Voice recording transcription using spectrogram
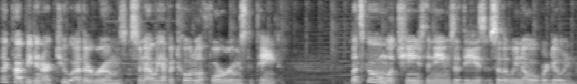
That copied in our two other rooms, so now we have a total of four rooms to paint. Let's go and we'll change the names of these so that we know what we're doing.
